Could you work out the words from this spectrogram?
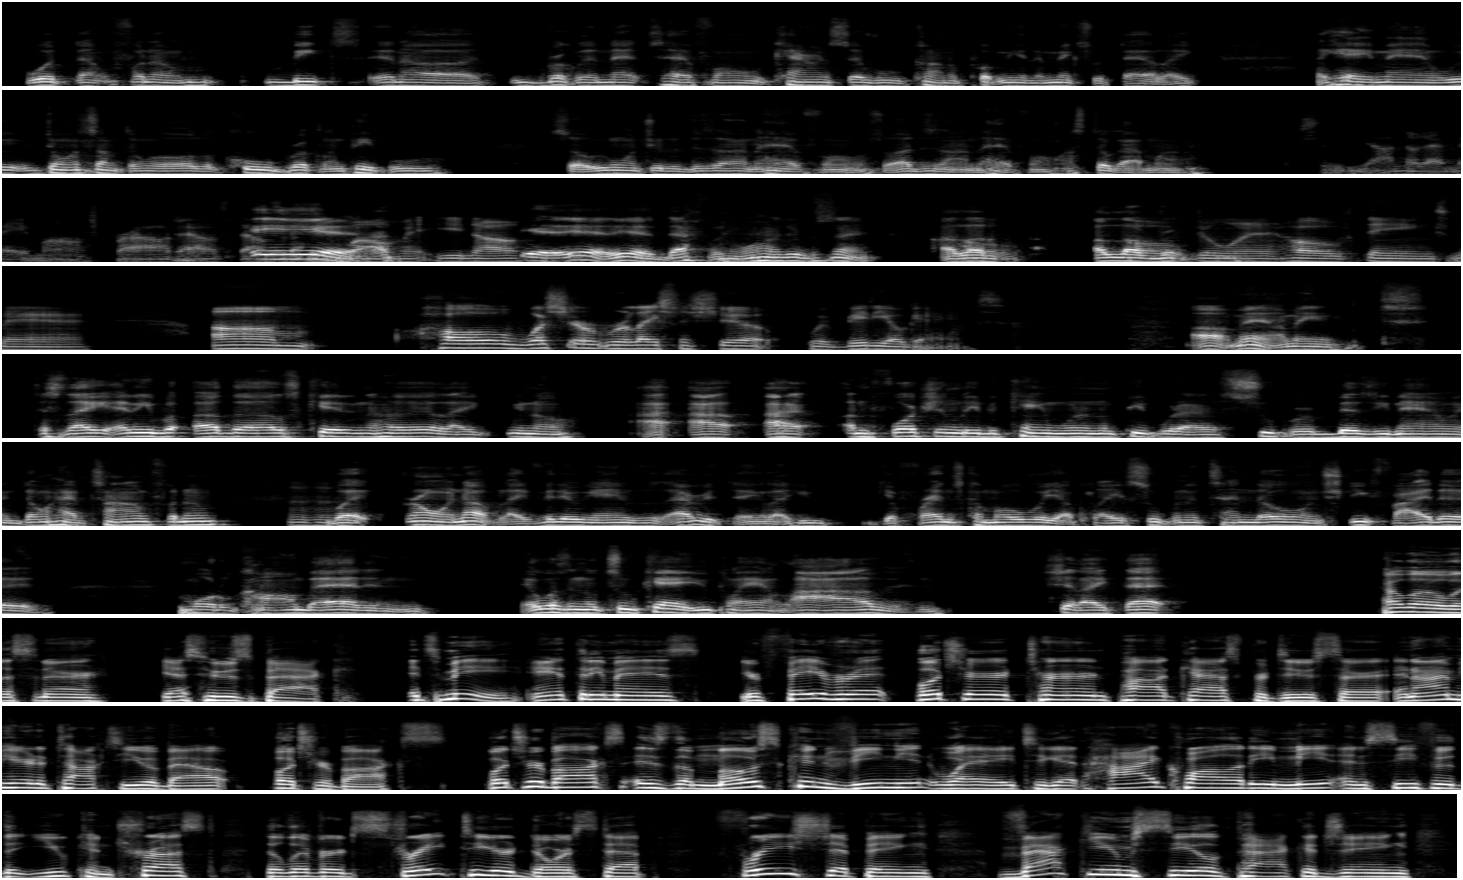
with them for them Beats and uh Brooklyn Nets headphone. Karen Civil kind of put me in the mix with that. Like, like, hey man, we're doing something with all the cool Brooklyn people. So we want you to design the headphone. So I designed the headphone. I still got mine. See, I know that made moms proud. That was that was yeah, moment, you know. Yeah, yeah, yeah, definitely, one hundred percent. I love, I love Hove doing whole things, man. Um, Hove, what's your relationship with video games? Oh man, I mean, just like any other else kid in the hood, like you know, I I, I unfortunately became one of the people that are super busy now and don't have time for them. Mm-hmm. But growing up, like video games was everything. Like you, your friends come over, you play Super Nintendo and Street Fighter and Mortal Kombat, and it wasn't no 2K. You playing live and shit like that. Hello, listener. Guess who's back? It's me, Anthony Mays, your favorite butcher turned podcast producer, and I'm here to talk to you about ButcherBox. ButcherBox is the most convenient way to get high quality meat and seafood that you can trust delivered straight to your doorstep, free shipping, vacuum sealed packaging.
